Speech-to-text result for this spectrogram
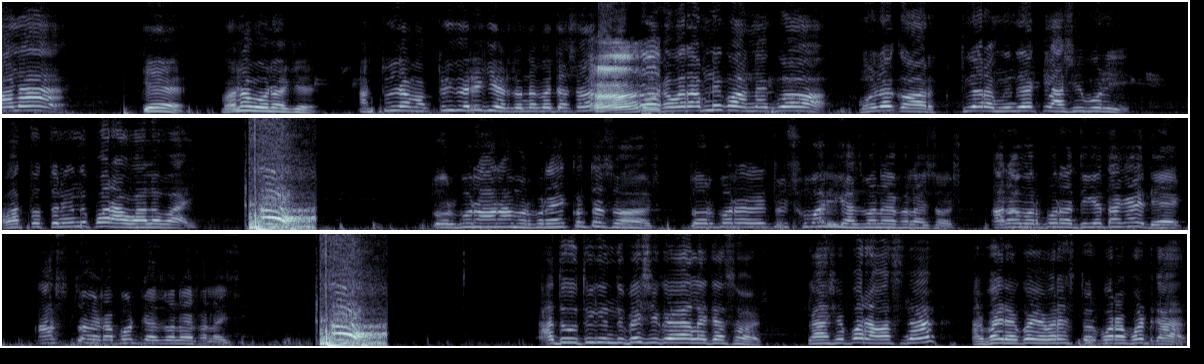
মানা? কে? মানাবো না কে আর তুই আমাক তুই করে কি এর জন্য কইতাছ? একেবারে আপনি কর নাকবো মনে কর তুই আর আমি কিন্তু এক ক্লাসে পড়ি। আমার তোর তো কিন্তু পড়া ভালো ভাই। তোর পর আর আমার পর এক কথা ছস তোর পর তুই সুপারি গাছ বানায় ফেলাইছস। আর আমার পরার দিকে তাকাই দেখ আজ তো একটা বট গাছ বানায় ফেলাইছি। আদু তুই কিন্তু বেশি কয়ে আলাইতাছস ক্লাসে পড়াবাস না আর বাইরে কয়ে এবার তোর পড়া ফট গাছ।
